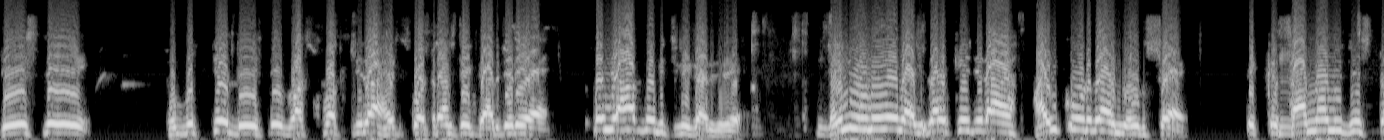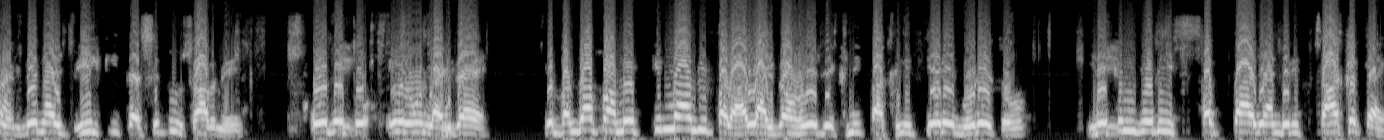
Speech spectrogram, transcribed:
ਦੇਸ਼ ਦੇ ਸਮੁੱਚੇ ਦੇਸ਼ ਦੇ ਵੱਖ-ਵੱਖ ਜ਼ਿਲ੍ਹਾ ਹੈੱਡਕੁਆਟਰਾਂ ਤੇ ਗਰਜ ਰਿਹਾ ਹੈ ਪੰਜਾਬ ਦੇ ਵਿੱਚ ਵੀ ਗਰਜ ਰਿਹਾ ਹੈ। ਮੈਨੂੰ ਹੁਣ ਇਹ ਲੱਗਦਾ ਕਿ ਜਿਹੜਾ ਹਾਈ ਕੋਰਟ ਦਾ ਨੋਟਿਸ ਹੈ ਤੇ ਕਿਸਾਨਾਂ ਨੂੰ ਜਿਸ ਢੰਗ ਦੇ ਨਾਲ ਡੀਲ ਕੀਤਾ ਸਿੱਧੂ ਸਾਹਿਬ ਨੇ ਉਹਦੇ। ਤੋਂ ਇਹ ਹੁਣ ਲੱਗਦਾ ਹੈ ਕਿ ਬੰਦਾ ਭਾਵੇਂ ਕਿੰਨਾ ਵੀ ਭਲਾ ਲੱਗਦਾ ਹੋਵੇ ਦੇਖਣੀ ਪੱਖ ਨਹੀਂ ਚਿਹਰੇ ਮੋਹਰੇ ਤੋਂ ਲੇਕਿਨ ਜਿਹੜੀ ਸੱਤਾ ਜਾਂ ਜਿਹੜੀ ਤਾਕਤ ਹੈ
